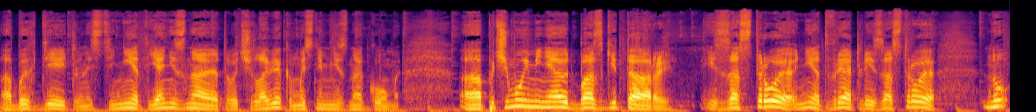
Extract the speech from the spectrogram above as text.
об их деятельности? Нет, я не знаю этого человека, мы с ним не знакомы. А почему и меняют бас-гитары? Из-за строя? Нет, вряд ли из-за строя. Ну,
